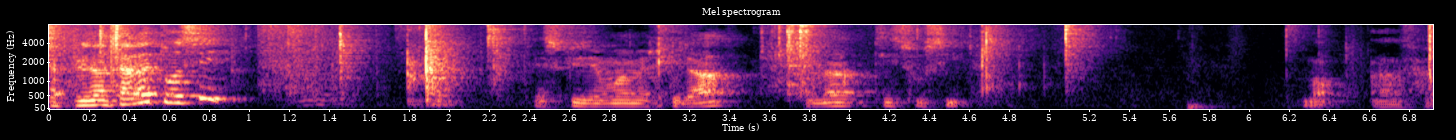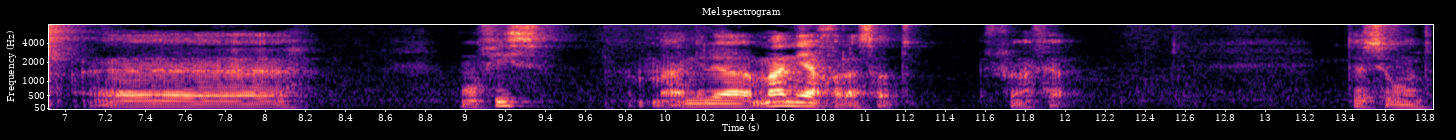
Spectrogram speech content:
T'as plus d'internet toi aussi Excusez-moi, Mechila, on a un petit souci. Bon, enfin, euh, mon fils, Mania Je peux rien faire. Deux secondes.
